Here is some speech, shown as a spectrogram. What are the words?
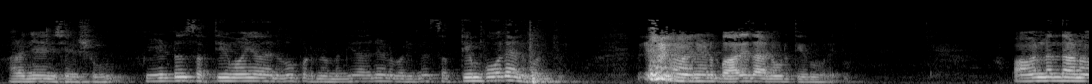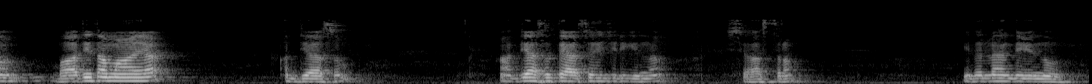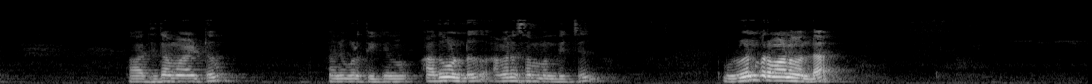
അറിഞ്ഞതിന് ശേഷവും വീണ്ടും സത്യമായി അത് അനുഭവപ്പെടുന്നുണ്ടെങ്കിൽ അതിനാണ് പറയുന്നത് സത്യം പോലെ അനുഭവിക്കും. അതിനാണ് ബാധ്യത അനുവൃത്തി എന്ന് പറയുന്നത്. അപ്പൊ അവനിലെന്താണ്? ബാധിതമായ അധ്യാസം അധ്യാസത്തെ ആശ്രയിച്ചിരിക്കുന്ന ശാസ്ത്രം ഇതെല്ലാം എന്ത് ചെയ്യുന്നു? ബാധിതമായിട്ട് അനുവർത്തിക്കുന്നു. അതുകൊണ്ട് അവനെ സംബന്ധിച്ച് മുഴുവൻ പ്രമാണമല്ല.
